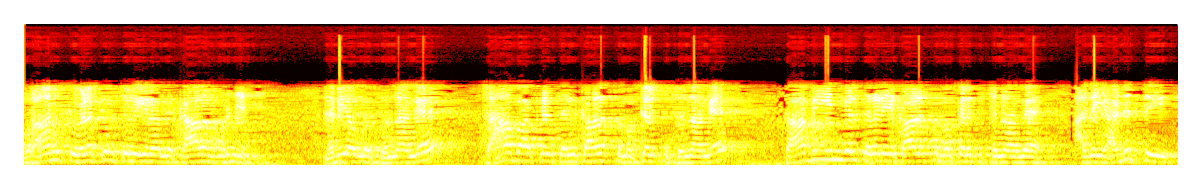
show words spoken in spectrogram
குரானுக்கு விளக்கம் சொல்லுகிற அந்த காலம் முடிஞ்சிச்சு. நபி அவங்க சொன்னாங்க சஹாபாக்கள் தன் காலத்து மக்களுக்கு சொன்னாங்க தாபியின்கள் தன்னுடைய காலத்து மக்களுக்கு சொன்னாங்க. அதை அடுத்து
